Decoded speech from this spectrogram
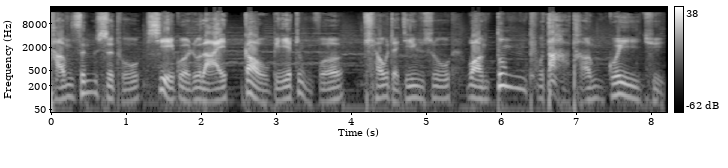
唐僧师徒谢过如来，告别众佛，挑着经书往东土大唐归去。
